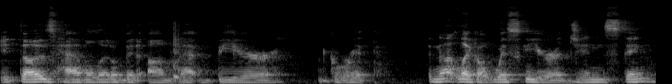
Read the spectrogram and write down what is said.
it does have a little bit of that beer grip. Not like a whiskey or a gin sting,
